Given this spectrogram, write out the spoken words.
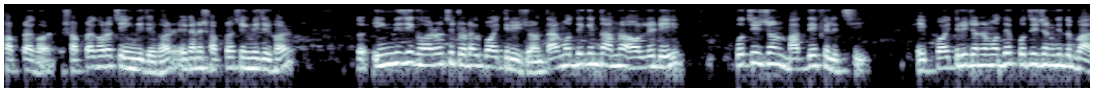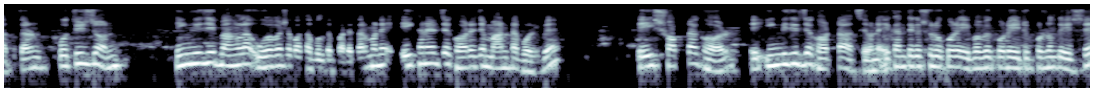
সবটা ঘর। সবটা ঘর হচ্ছে ইংরেজির ঘর, এখানে সবটা হচ্ছে ইংরেজির ঘর। তো ইংরেজি ঘর হচ্ছে টোটাল পঁয়ত্রিশ জন। তার মধ্যে কিন্তু আমরা অলরেডি পঁচিশ জন বাদ দিয়ে ফেলেছি। এই পঁয়ত্রিশ জনের মধ্যে পঁচিশ জন কিন্তু বাদ, কারণ পঁচিশ জন ইংরেজি, বাংলা উভয় ভাষা কথা বলতে পারে। তার মানে এইখানের যে ঘরে যে মানটা বসবে, এই সবটা ঘর, এই ইংরেজির যে ঘরটা আছে মানে এখান থেকে শুরু করে এইভাবে করে এইটুকু পর্যন্ত এসে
